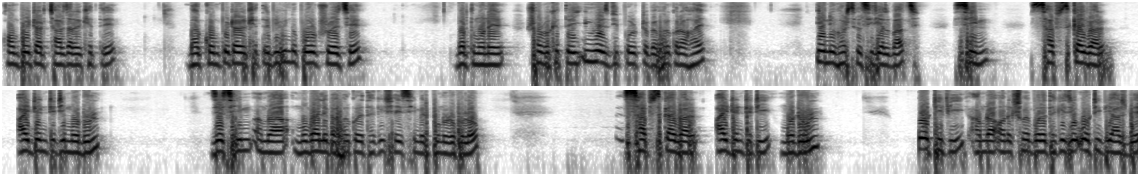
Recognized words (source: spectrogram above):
কম্পিউটার চার্জারের ক্ষেত্রে বা কম্পিউটারের ক্ষেত্রে বিভিন্ন পোর্ট রয়েছে। বর্তমানে সর্বক্ষেত্রে ইউএসবি পোর্টটা ব্যবহার করা হয়। Universal serial bus, SIM, subscriber, identity module. যে সিম আমরা মোবাইলে ব্যবহার করে থাকি, সেই সিমের হলো সাবস্ক্রাইবার আইডেন্টিটি মডুল। ওটিপি আমরা অনেক সময় বলে থাকি যে ওটিপি আসবে,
